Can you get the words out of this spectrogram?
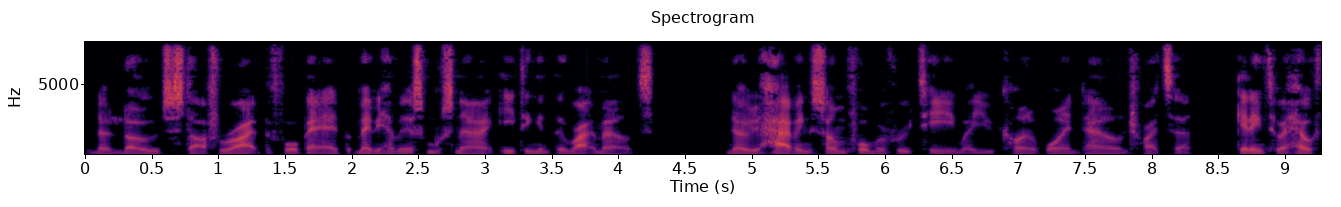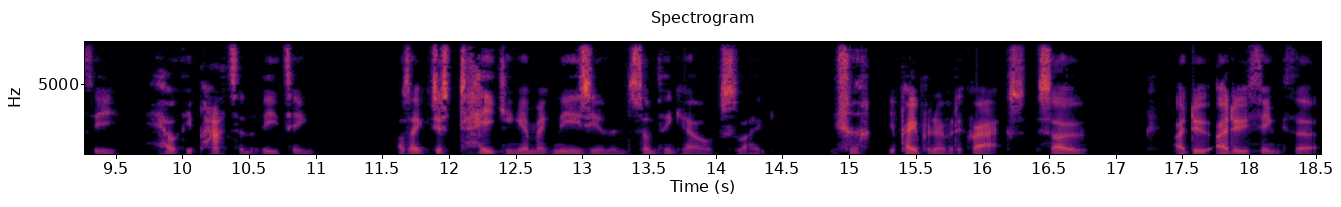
you know, loads of stuff right before bed, but maybe having a small snack, eating in the right amounts, you know, having some form of routine where you kind of wind down, try to get into a healthy, healthy pattern of eating. I was like, just taking a magnesium and something else, like you're papering over the cracks. So I do, I do think that,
